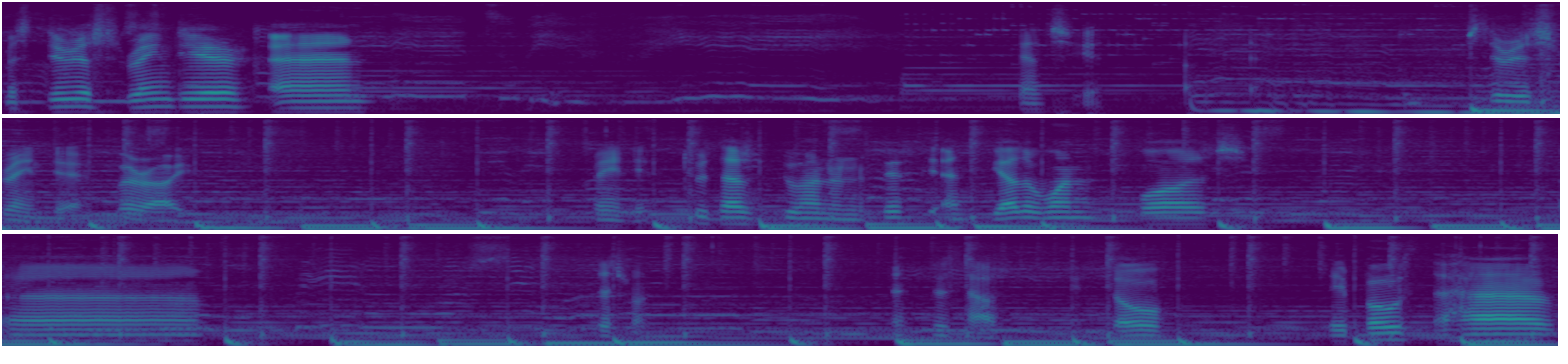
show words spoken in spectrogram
mysterious reindeer and can't see it. Mysterious reindeer, where are you? Reindeer, 2250, and the other one was uh, this one, and 2000. So they both have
